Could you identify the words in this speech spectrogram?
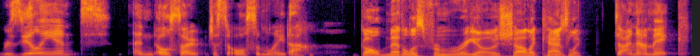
resilient, and also just an awesome leader. Gold medalist from Rio, Charlotte Caslick. Dynamic,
